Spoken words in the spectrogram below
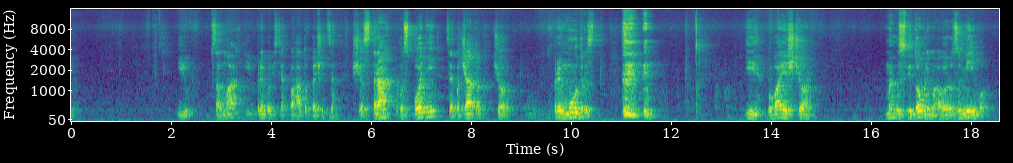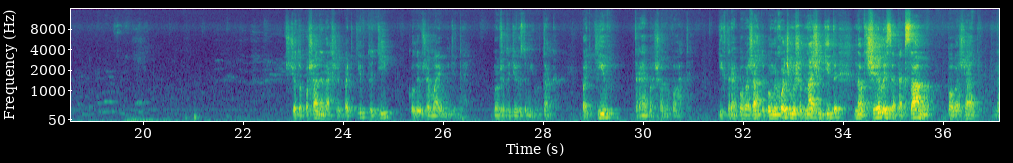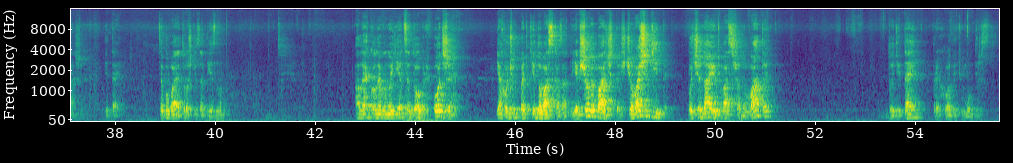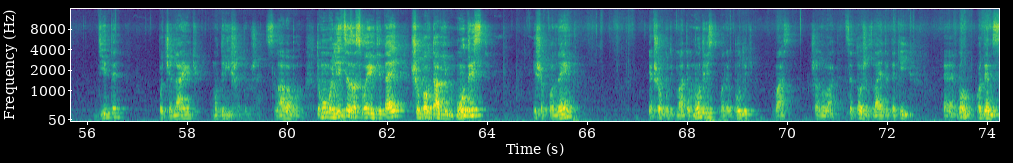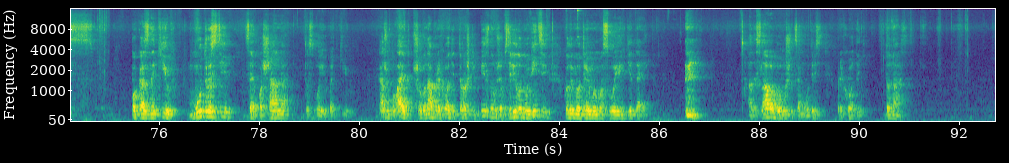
І в псалмах, і в приповістях багато пишеться, що страх Господній це початок чого? Премудрості. І буває, що ми усвідомлюємо або розуміємо щодо пошани наших батьків тоді, коли вже маємо дітей. Ми вже тоді розуміємо, так, батьків треба шанувати, їх треба поважати, бо ми хочемо, щоб наші діти навчилися так само поважати наших дітей. Це буває трошки запізно. Але коли воно є, це добре. Отже, я хочу батьки до вас сказати: якщо ви бачите, що ваші діти починають вас шанувати, до дітей приходить мудрість. Діти починають мудрішати вже. Слава Богу. Тому моліться за своїх дітей, щоб Бог дав їм мудрість, і щоб вони, якщо будуть мати мудрість, вони будуть вас шанувати. Це теж, знаєте, такий е, ну, один з показників мудрості це пошана до своїх батьків. Кажу, буває, що вона приходить трошки пізно, вже в зрілому віці, коли ми отримуємо своїх дітей. Але слава Богу, що ця мудрість приходить до нас.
